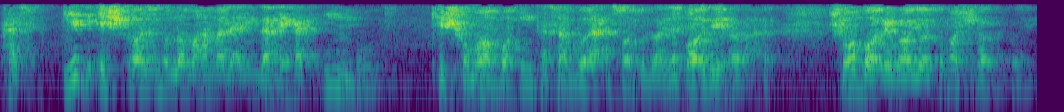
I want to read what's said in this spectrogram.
پس یک اشکال ملا محمد علی در حقیقت این بود. که شما با این تصور اساس الله قاعده قاعده شما با روایات ما چیکار می‌کنید؟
